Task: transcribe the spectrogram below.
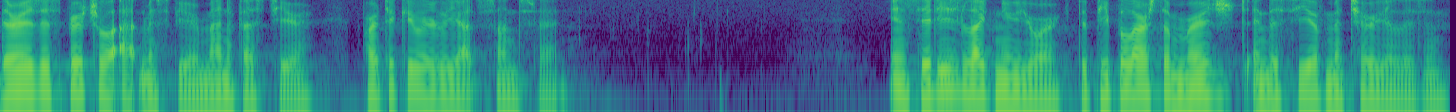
There is a spiritual atmosphere manifest here, particularly at sunset. In cities like New York, the people are submerged in the sea of materialism.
